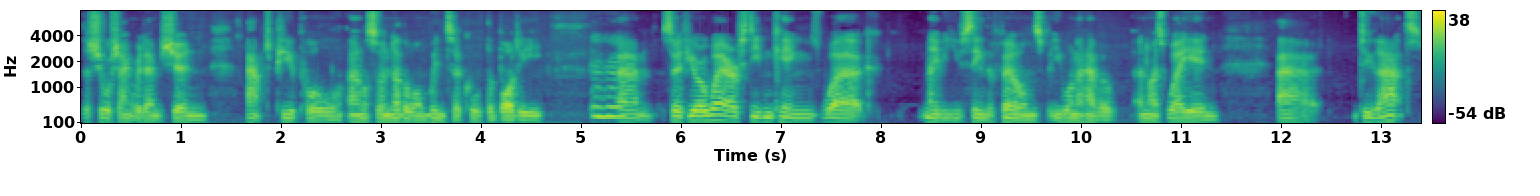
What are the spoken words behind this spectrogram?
The Shawshank Redemption, Apt Pupil, and also another one, Winter, called The Body. Mhm. Um, so if you're aware of Stephen King's work, maybe you've seen the films, but you want to have a, a nice way in, uh, do that.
